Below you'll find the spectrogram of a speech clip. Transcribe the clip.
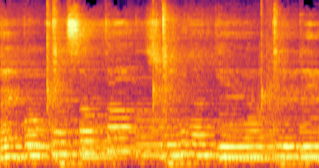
행복했었던 지난 기억들이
